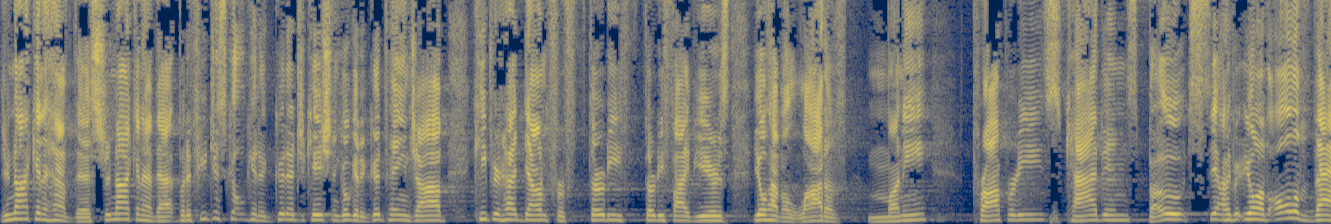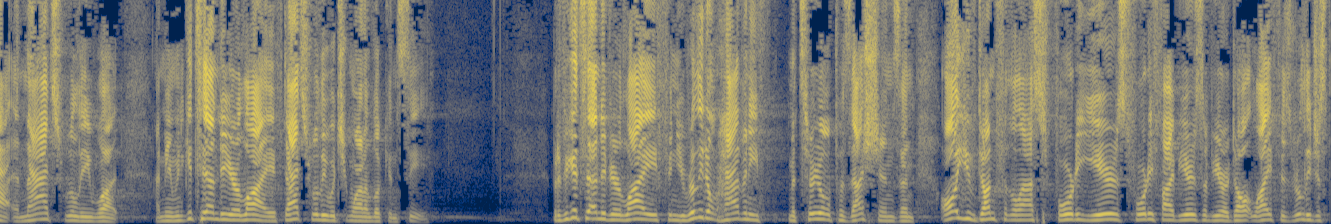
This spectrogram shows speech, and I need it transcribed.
You're not going to have this, you're not going to have that, but if you just go get a good education, go get a good paying job, keep your head down for 30, 35 years, you'll have a lot of money, properties, cabins, boats. Yeah, you'll have all of that, and that's really what, I mean, when you get to the end of your life, that's really what you want to look and see. But if you get to the end of your life and you really don't have any material possessions and all you've done for the last 40 years, 45 years of your adult life is really just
